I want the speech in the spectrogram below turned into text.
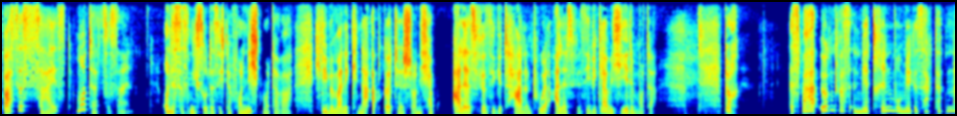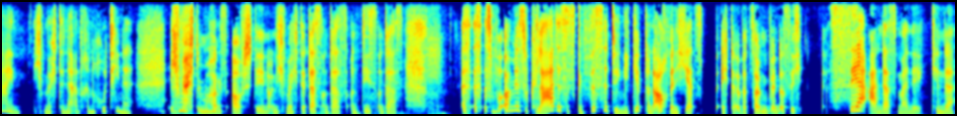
was es heißt, Mutter zu sein. Und es ist nicht so, dass ich davor nicht Mutter war. Ich liebe meine Kinder abgöttisch und ich habe alles für sie getan und tue alles für sie, wie glaube ich jede Mutter. Doch es war irgendwas in mir drin, wo mir gesagt hat, nein, ich möchte eine andere Routine. Ich möchte morgens aufstehen und ich möchte das und das und dies und das. Es, es, es war mir so klar, dass es gewisse Dinge gibt und auch wenn ich jetzt echter Überzeugung bin, dass ich sehr anders meine Kinder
